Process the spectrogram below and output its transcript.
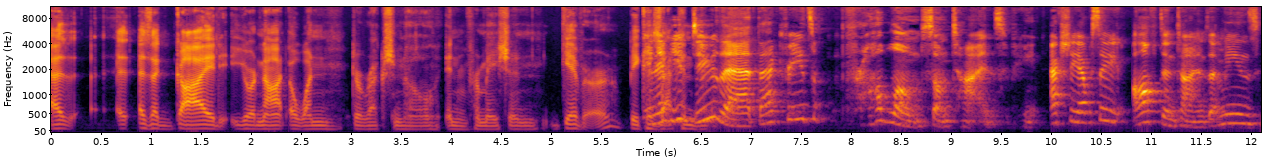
As as a guide, you're not a one directional information giver because and if you can... do that, that creates a problem sometimes. Actually, I would say oftentimes. That means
